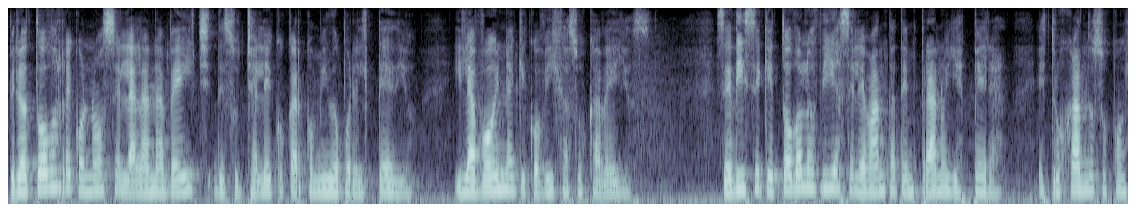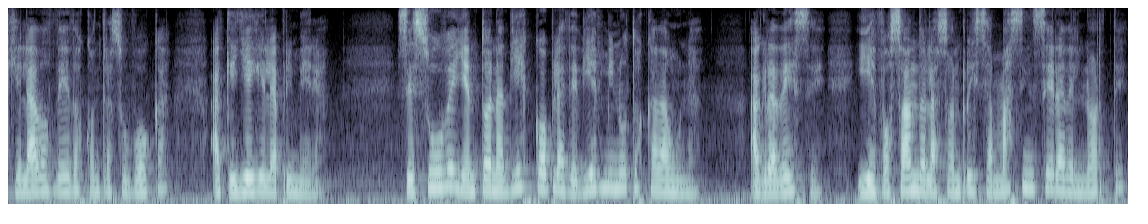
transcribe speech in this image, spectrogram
pero todos reconocen la lana beige de su chaleco carcomido por el tedio y la boina que cobija sus cabellos. Se dice que todos los días se levanta temprano y espera, estrujando sus congelados dedos contra su boca, a que llegue la primera. Se sube y entona diez coplas de diez minutos cada una. Agradece y, esbozando la sonrisa más sincera del norte,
